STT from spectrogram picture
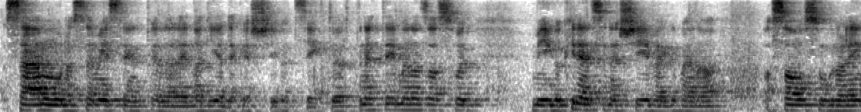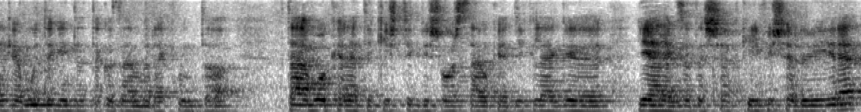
számomra személy szerint például egy nagy érdekesség a cég történetében az az, hogy még a 90-es években a, a Samsungra inkább úgy tekintettek az emberek, mint a távol-keleti kis tigris országok egyik legjellegzetesebb képviselőjére,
